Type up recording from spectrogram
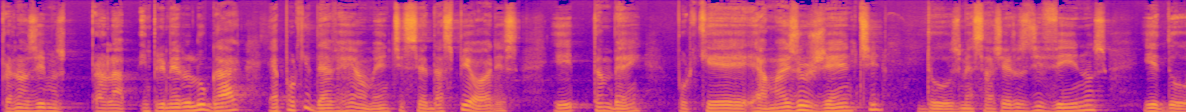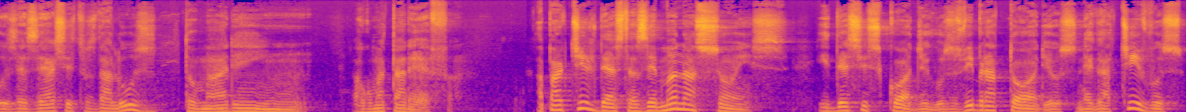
para nós irmos para lá em primeiro lugar, é porque deve realmente ser das piores e também porque é a mais urgente dos mensageiros divinos e dos exércitos da luz tomarem alguma tarefa. A partir destas emanações e desses códigos vibratórios negativos,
